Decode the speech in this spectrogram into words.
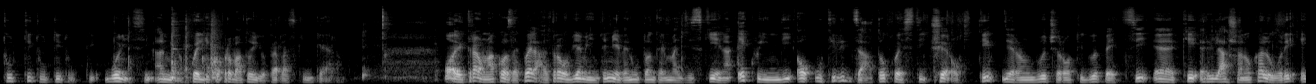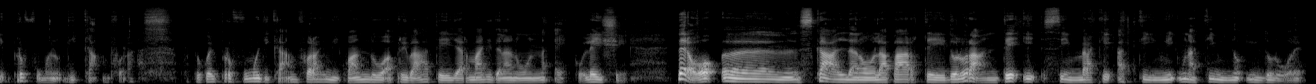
tutti, tutti, tutti, buonissimi, almeno quelli che ho provato io per la skincare. Poi tra una cosa e quell'altra ovviamente mi è venuto anche il mal di schiena e quindi ho utilizzato questi cerotti, erano due cerotti, due pezzi, eh, che rilasciano calore e profumano di canfora. Proprio quel profumo di canfora di quando aprivate gli armadi della nonna, ecco, lei Shea però eh, scaldano la parte dolorante e sembra che attinui un attimino il dolore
